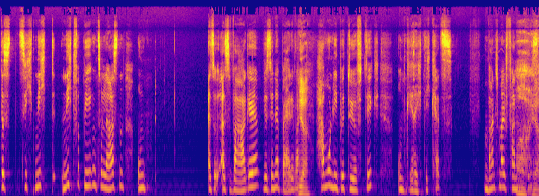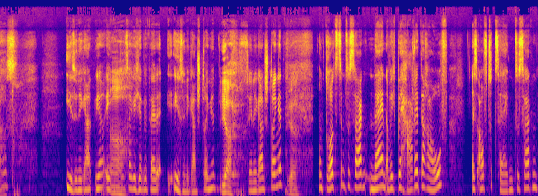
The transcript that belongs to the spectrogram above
das sich nicht, nicht verbiegen zu lassen und also als vage, wir sind ja beide Ja. harmoniebedürftig und Gerechtigkeits, manchmal Fanatismus. Irrsinnig, an- ja, eben, dann sage ich ja, wir beide irrsinnig anstrengend. Ah. Ja. Irrsinnig anstrengend. Ja. Und trotzdem zu sagen, nein, aber ich beharre darauf, es aufzuzeigen, zu sagen,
